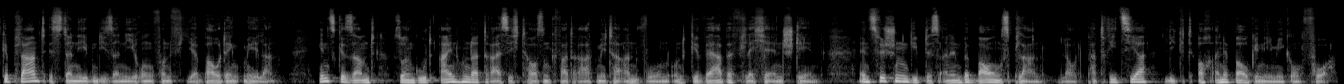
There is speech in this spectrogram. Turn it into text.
Geplant ist daneben die Sanierung von vier Baudenkmälern. Insgesamt sollen gut 130.000 Quadratmeter an Wohn- und Gewerbefläche entstehen. Inzwischen gibt es einen Bebauungsplan. Laut Patricia liegt auch eine Baugenehmigung vor.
